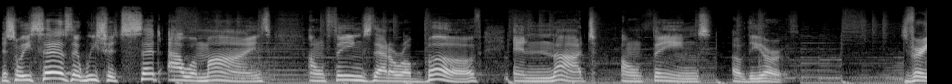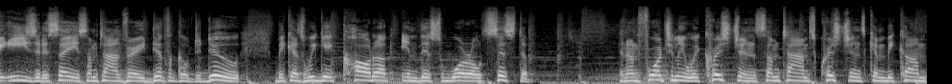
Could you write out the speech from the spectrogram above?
And so he says that we should set our minds on things that are above and not on things of the earth. It's very easy to say, sometimes very difficult to do because we get caught up in this world system. And unfortunately, with Christians, sometimes Christians can become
